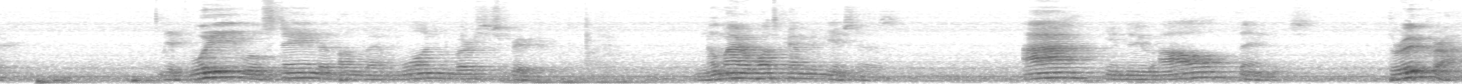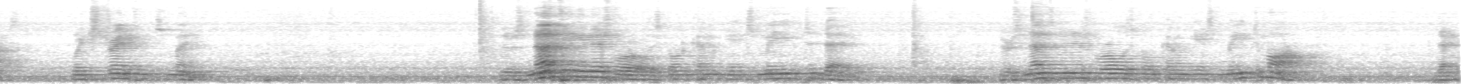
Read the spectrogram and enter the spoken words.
there. If we will stand upon that one verse of Scripture, no matter what's coming against us, I can do all things through Christ which strengthens me. There's nothing in this world that's going to me today. There's nothing in this world that's going to come against me tomorrow that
